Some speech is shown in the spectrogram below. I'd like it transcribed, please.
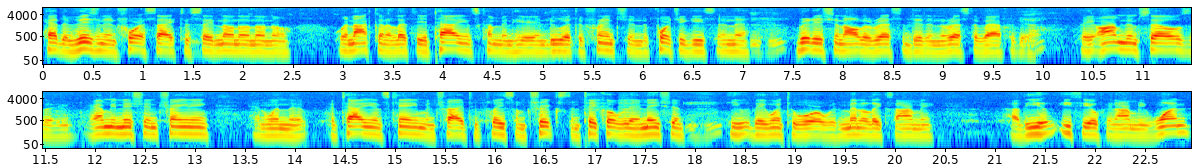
had the vision and foresight to say, no, no, no, no, we're not going to let the Italians come in here and do what the French and the Portuguese and the British and all the rest did in the rest of Africa. Yeah. They armed themselves, they ammunition, training, and when the Italians came and tried to play some tricks and take over their nation, he, they went to war with Menelik's army. Uh, the Ethiopian army won.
